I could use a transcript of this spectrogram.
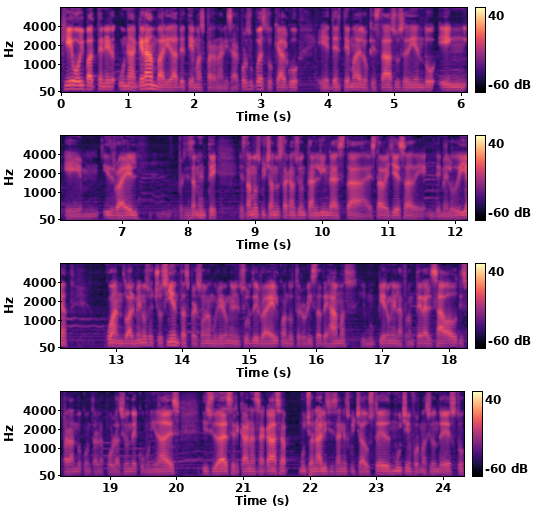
que hoy va a tener una gran variedad de temas para analizar, por supuesto que algo del tema de lo que está sucediendo en em, Israel precisamente estamos escuchando esta canción tan linda, esta, esta belleza de, melodía, cuando al menos 800 personas murieron en el sur de Israel cuando terroristas de Hamas irrumpieron en la frontera el sábado disparando contra la población de comunidades y ciudades cercanas a Gaza. Mucho análisis han escuchado ustedes, mucha información de esto.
